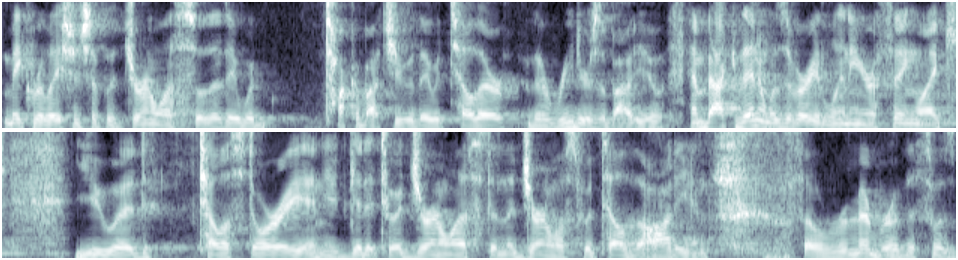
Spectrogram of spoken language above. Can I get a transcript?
make relationship with journalists so that they would talk about you. They would tell their, their readers about you. And back then it was a very linear thing. Like you would tell a story and you'd get it to a journalist and the journalist would tell the audience. So remember, this was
